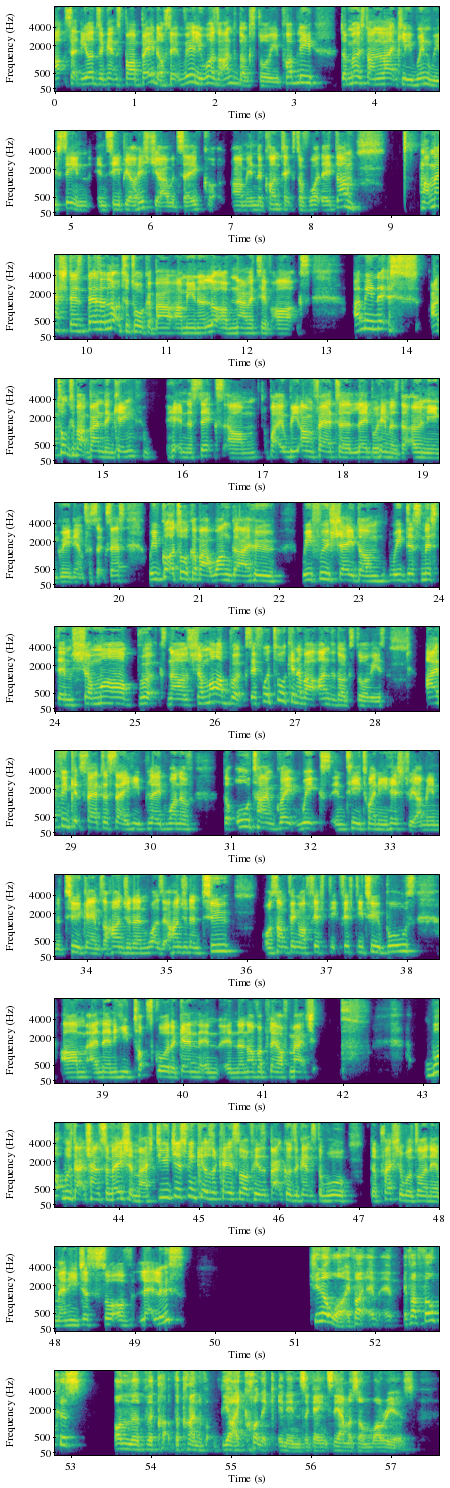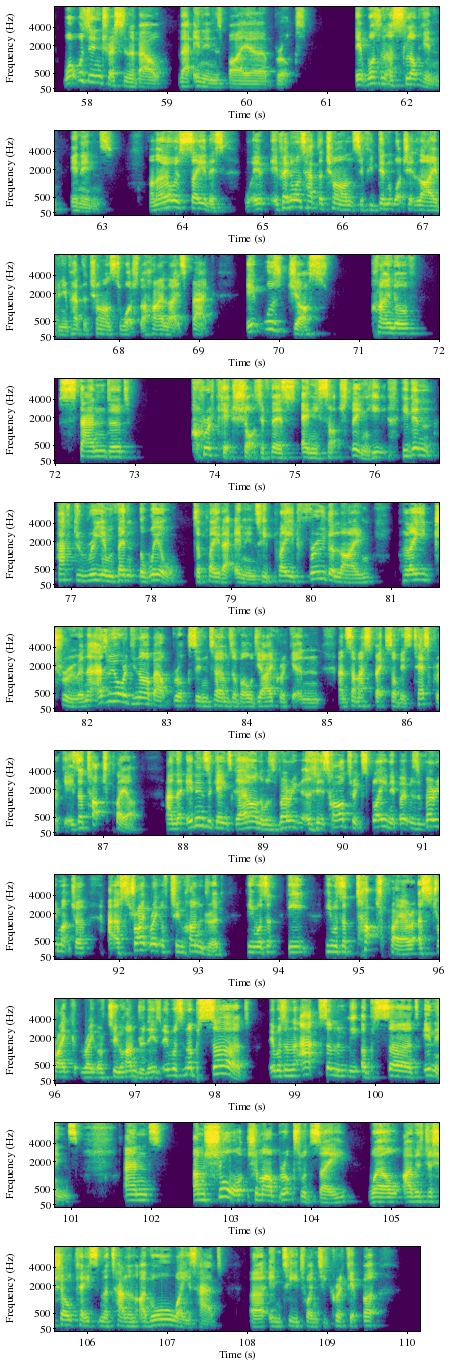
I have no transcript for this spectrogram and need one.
upset the odds against Barbados. It really was an underdog story. Probably the most unlikely win we've seen in CPL history, I would say, um, in the context of what they've done. But Mash, there's there's a lot to talk about. I mean, a lot of narrative arcs. I mean, it's, I talked about Brandon King hitting the six, um, but it would be unfair to label him as the only ingredient for success. We've got to talk about one guy who we threw shade on, we dismissed him, Shamarh Brooks. Now, Shamarh Brooks, if we're talking about underdog stories, I think it's fair to say he played one of the all-time great weeks in T20 history. I mean, the two games, 100 and what is it, 102 or something, or 50, 52 balls, um, and then he top scored again in in another playoff match. What was that transformation match? Do you just think it was a case of his back was against the wall, the pressure was on him, and he just sort of let loose? do you know what? If I if, if I focus on the, the the kind of the iconic innings against the Amazon Warriors, what was interesting about that innings by uh, Brooks? It wasn't a slogging innings. And I always say this if, if anyone's had the chance, if you didn't watch it live and you've had the chance to watch the highlights back, it was just kind of standard cricket shots, if there's any such thing. He he didn't have to reinvent the wheel to play that innings. He played through the line, played true. And as we already know about Brooks in terms of ODI cricket and, and some aspects of his test cricket, he's a touch player. And the innings against Guyana was very, it's hard to explain it, but it was very much a, at a strike rate of 200. He was a, he, he was a touch player at a strike rate of 200. It, it was an absurd, it was an absolutely absurd innings. And I'm sure Shamarh Brooks would say, well, I was just showcasing the talent I've always had uh, in T20 cricket. But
